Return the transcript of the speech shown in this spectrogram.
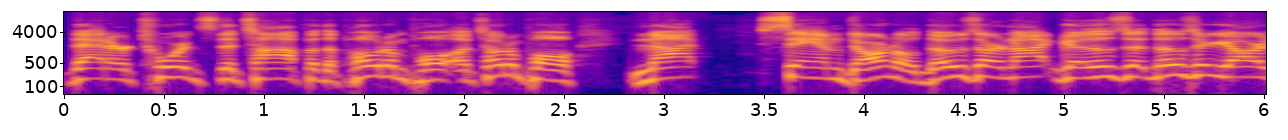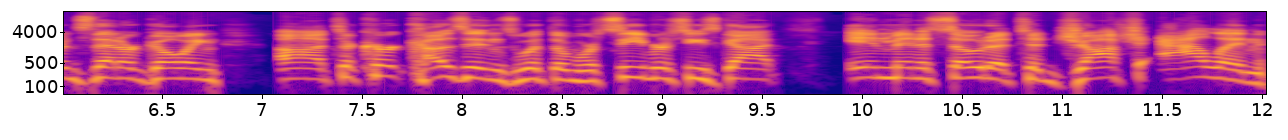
that are towards the top of the totem pole, uh, totem pole not Sam Darnold. Those are not those. Those are yards that are going uh, to Kirk Cousins with the receivers he's got in Minnesota, to Josh Allen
